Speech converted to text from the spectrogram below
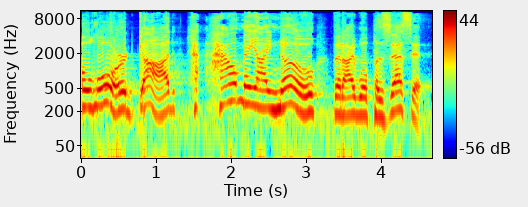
O Lord God, how may I know that I will possess it?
